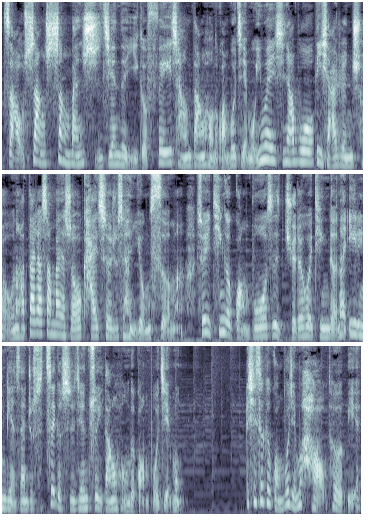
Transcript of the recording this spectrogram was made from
早上上班时间的一个非常当红的广播节目，因为新加坡地狭人稠，然后大家上班的时候开车就是很拥塞嘛，所以听个广播是绝对会听的。那一零点三就是这个时间最当红的广播节目，而且这个广播节目好特别，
